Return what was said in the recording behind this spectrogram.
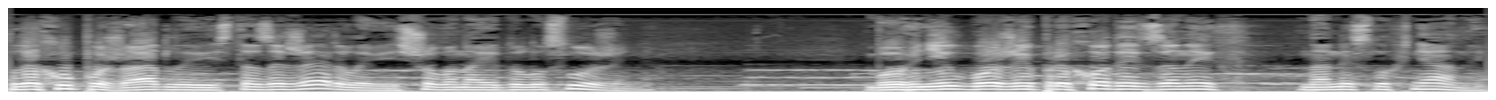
лиху пожадливість та зажерливість, що вона ідолослуження. Бо гнів Божий приходить за них на неслухняних.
